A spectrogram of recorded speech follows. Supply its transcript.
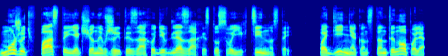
можуть впасти, якщо не вжити заходів для захисту своїх цінностей. Падіння Константинополя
